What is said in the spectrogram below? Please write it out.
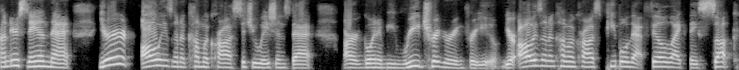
Understand that you're always going to come across situations that are going to be re triggering for you. You're always going to come across people that feel like they suck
